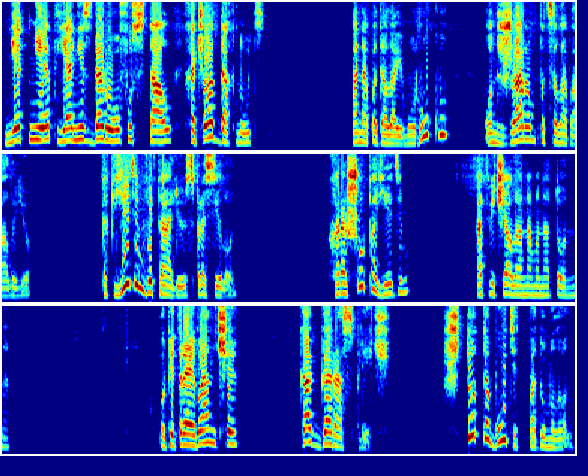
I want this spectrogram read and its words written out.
Нет-нет, я нездоров, устал, хочу отдохнуть. Она подала ему руку, он с жаром поцеловал ее. — Так едем в Италию? — спросил он. — Хорошо, поедем, — отвечала она монотонно. У Петра Ивановича как гора с плеч. «Что-то будет», — подумал он.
